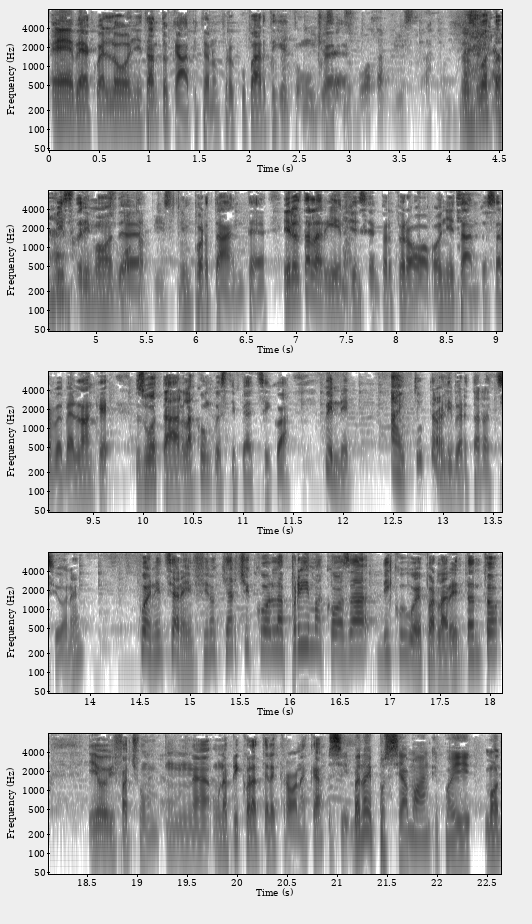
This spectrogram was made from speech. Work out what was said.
Eh, Eh, beh, quello ogni tanto capita, non preoccuparti che comunque svuota pista. lo svuotapista di mod è importante. In realtà la riempie sempre, però ogni tanto sarebbe bello anche svuotarla con questi pezzi qua. Quindi hai tutta la libertà d'azione. Puoi iniziare a infinocchiarci con la prima cosa di cui vuoi parlare. Intanto io vi faccio un- una, una piccola telecronaca. Sì, ma noi possiamo anche poi. Mo-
